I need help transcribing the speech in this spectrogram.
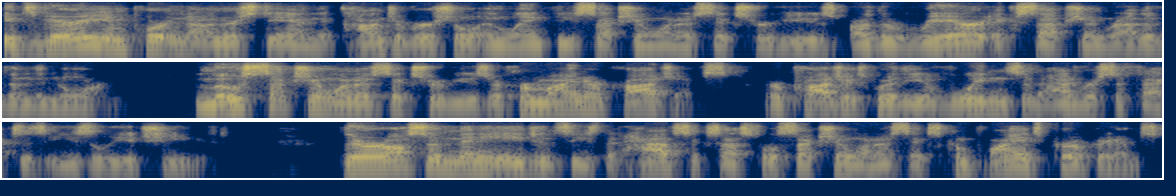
It's very important to understand that controversial and lengthy Section 106 reviews are the rare exception rather than the norm. Most Section 106 reviews are for minor projects or projects where the avoidance of adverse effects is easily achieved. There are also many agencies that have successful Section 106 compliance programs,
